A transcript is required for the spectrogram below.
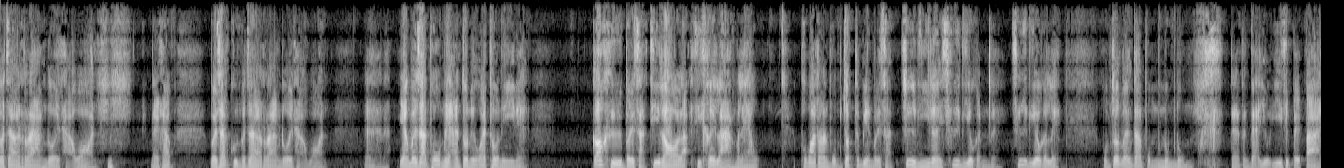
ก็จะร้างโดยถาวรนะครับ บริษัทคุณก็จะร้างโดยถาวรอ่านะอย่างบริษัทผมเนี่ยอันโตนิโอวัตโทนีเนี่ย ก็คือบริษัทที่รอละที่เคยล้างมาแล้ว เพราะว่าตอนนั้นผมจดทะเบียนบริษัท ชื่อนี้เลยชื่อเดียวกันเลย ชื่อเดียวกันเลย ผมจดมาตั้งแต่ผมหนุ่มๆนะตั้งแต่อายุยี่สิบปลาย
